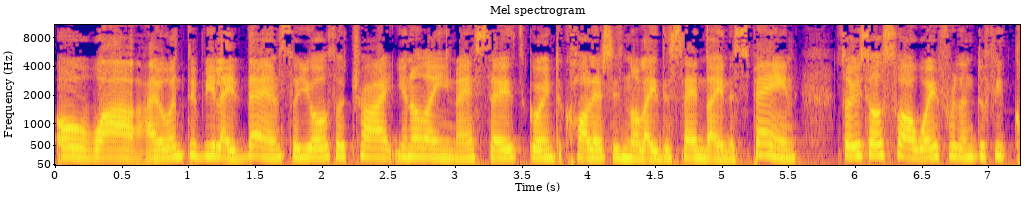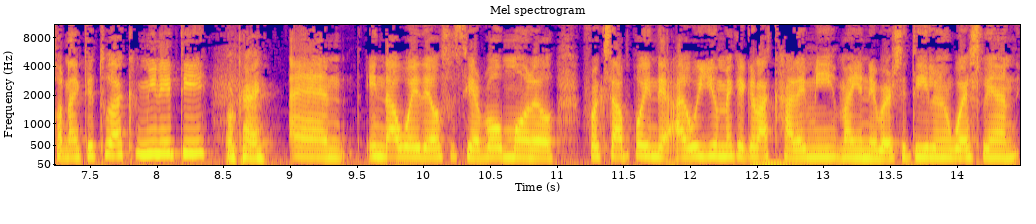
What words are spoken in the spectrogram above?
oh wow, I want to be like them. So you also try, you know, like in the United States, going to college is not like the same that in Spain. So it's also a way for them to feel connected to that community. Okay. And in that way, they also see a role model. For example, in the a Girl Academy, my university, Illinois Wesleyan,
